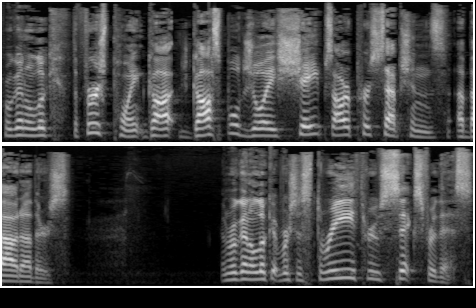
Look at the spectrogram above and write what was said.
We're going to look, the first point gospel joy shapes our perceptions about others. And we're going to look at verses 3 through 6 for this.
